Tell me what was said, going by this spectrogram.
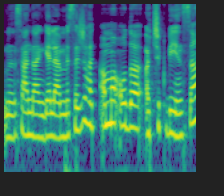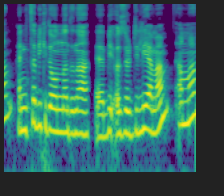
ıı, senden gelen mesajı ama o da açık bir insan. Hani tabii ki de onun adına e, bir özür dileyemem ama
